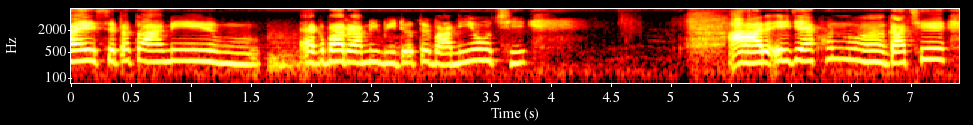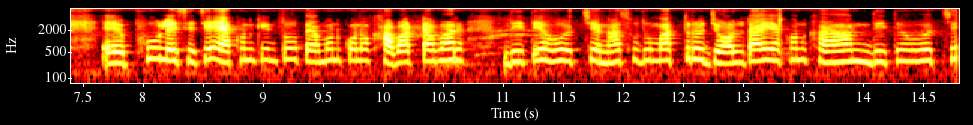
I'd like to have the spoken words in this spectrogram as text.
আর সেটা তো আমি একবার আমি ভিডিওতে বানিয়েওছি। আর এই যে এখন গাছে ফুল এসেছে, এখন কিন্তু তেমন কোনো খাবার টাবার দিতে হচ্ছে না। শুধুমাত্র জলটাই এখন খান দিতে হচ্ছে।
